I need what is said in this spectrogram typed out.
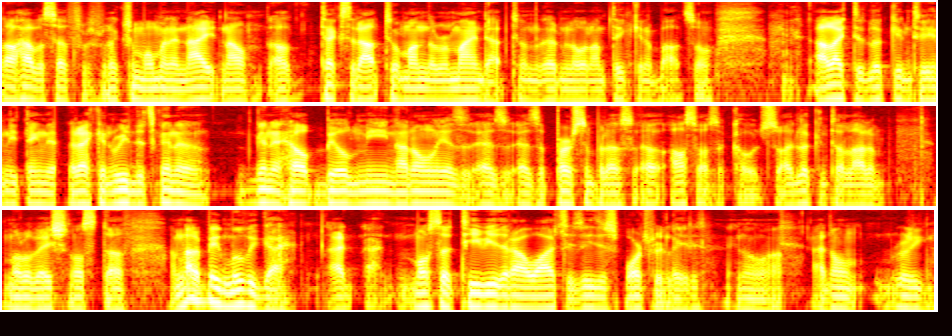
I'll have a self reflection moment at night, and I'll I'll text it out to them on the remind app to them, let them know what I'm thinking about. So I like to look into anything that, that I can read that's gonna gonna help build me not only as as as a person but as, uh, also as a coach. So I look into a lot of motivational stuff. I'm not a big movie guy. I, I, most of the TV that I watch is either sports related. You know, uh, I don't really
